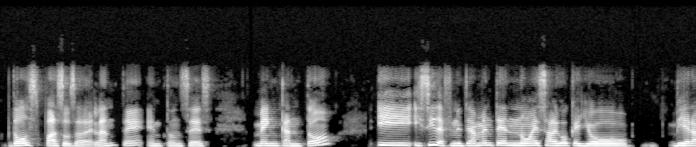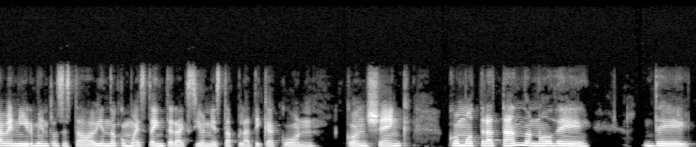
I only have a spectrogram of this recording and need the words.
dos pasos adelante, entonces me encantó y, sí, definitivamente no es algo que yo viera venir mientras estaba viendo como esta interacción y esta plática con, con Shank, como tratando, ¿no? De, de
